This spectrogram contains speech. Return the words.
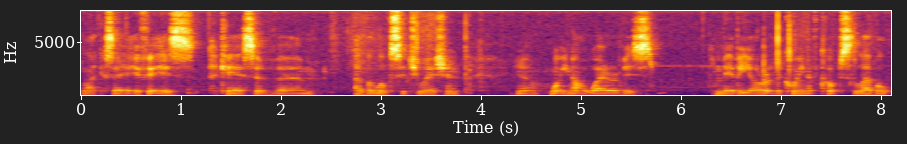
Like I say, if it is a case of um, of a love situation, you know, what you're not aware of is maybe you're at the Queen of Cups level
